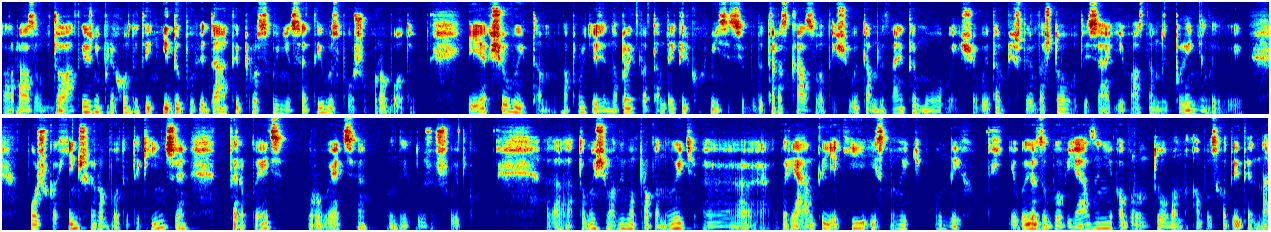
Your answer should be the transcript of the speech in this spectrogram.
разу в два тижні приходити і доповідати про свою ініціативу з пошуку роботи. І якщо ви там на протязі, наприклад, там декількох місяців будете розказувати, що ви там не знаєте мови, що ви там пішли влаштовуватися і вас там не прийняли, ви в пошуках іншої роботи, таке інше, терпець урветься у них дуже швидко. Е, Тому що вони вам пропонують е, варіанти, які існують у них, і ви зобов'язані обґрунтовано або сходити на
